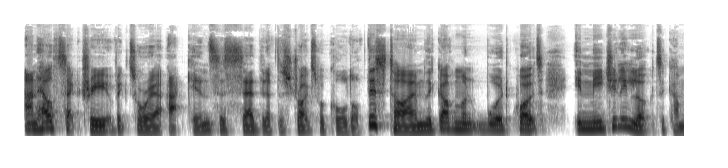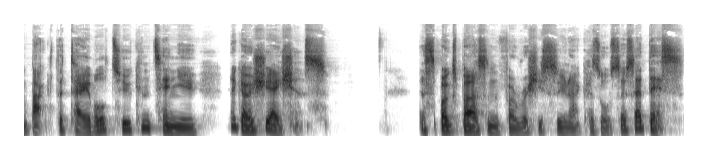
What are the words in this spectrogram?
And Health Secretary Victoria Atkins has said that if the strikes were called off this time, the government would, quote, immediately look to come back to the table to continue negotiations. A spokesperson for Rishi Sunak has also said this.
